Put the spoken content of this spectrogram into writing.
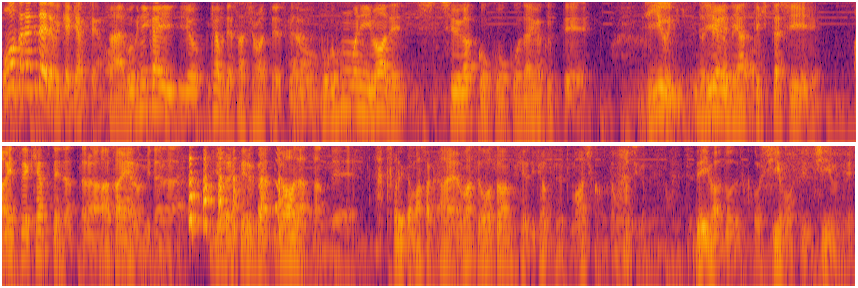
大阪時代でも一回キャプテンを、はい、僕2回以上キャプテンさせてもらってるんですけど、うん。僕ほんまに今までし中学校高校大学って自由に。自由にやってききたしあいつがキャプテンだったらあかんやろみたいな言われてるが 側だったんで、それがまさか、はい、まさか大阪の時だってキャプテンだってマジかって思いましたけどね。で今はどうですか？このシーホースというチームで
